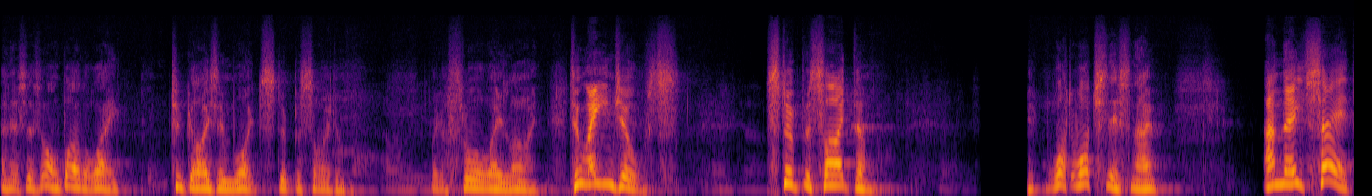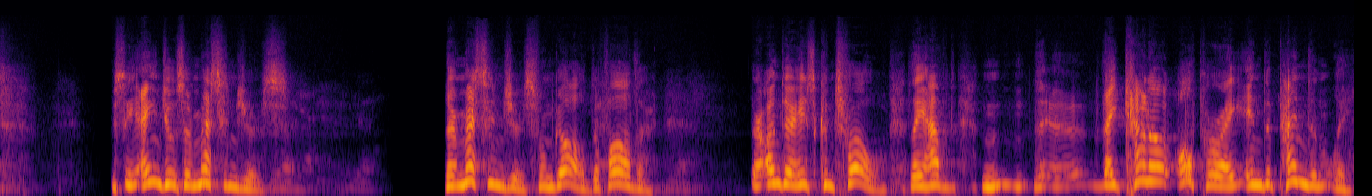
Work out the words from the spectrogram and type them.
And it says, oh, by the way, two guys in white stood beside him. Like a throwaway line. Two angels stood beside them. What, watch this now. And they said, you see, angels are messengers. They're messengers from God, the Father. They're under his control. They have they cannot operate independently.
